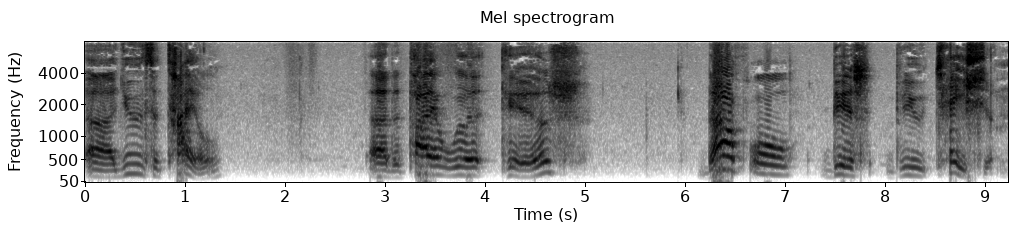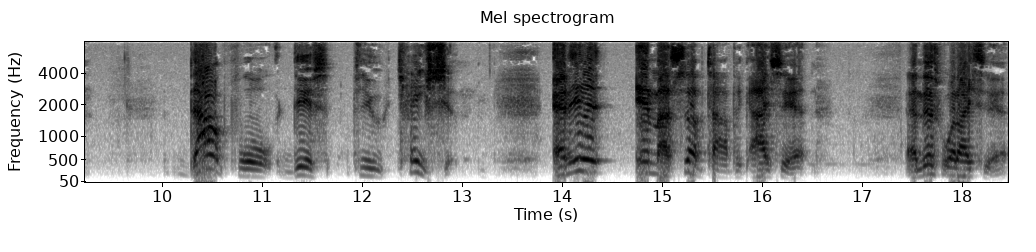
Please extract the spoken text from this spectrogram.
uh, use the title. Uh, the title is Doubtful Disputation. Doubtful Disputation. And it, in my subtopic, I said, and this is what I said.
